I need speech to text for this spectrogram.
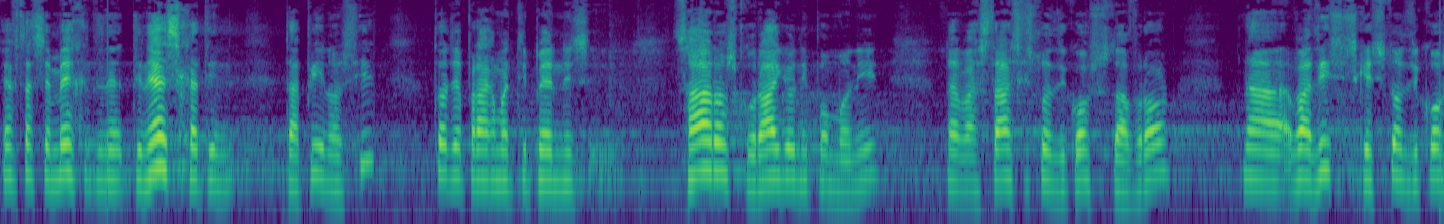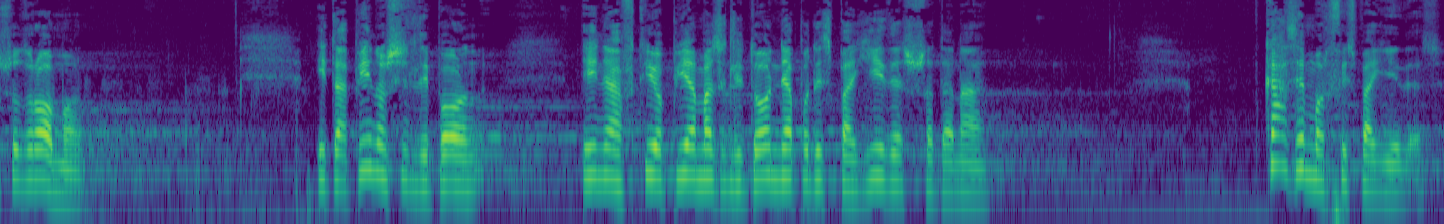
έφτασε μέχρι την, την έσχατη ταπείνωση τότε πράγματι παίρνεις θάρρος, κουράγιο, υπομονή να βαστάσεις τον δικό σου σταυρό να βαδίσεις και εσύ τον δικό σου δρόμο. Η ταπείνωση λοιπόν είναι αυτή η οποία μας γλιτώνει από τις παγίδες του σατανά. Κάθε μορφής παγίδες.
